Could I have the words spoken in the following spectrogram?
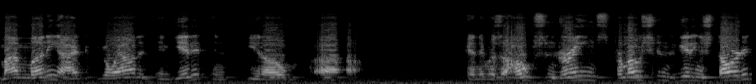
my money. I had to go out and, and get it. And, you know, uh, and it was a hopes and dreams promotion getting started.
